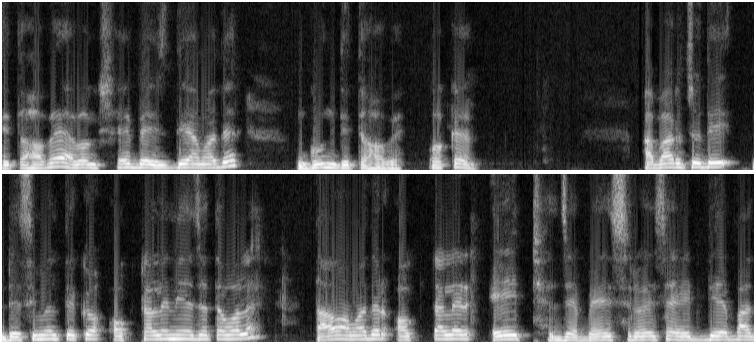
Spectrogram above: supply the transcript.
দিতে হবে এবং সেই বেস দিয়ে আমাদের গুণ দিতে হবে ওকে আবার যদি ডেসিমাল থেকে অক্টালে নিয়ে যেতে বলে, তাও আমাদের অক্টালের এইট যে বেস রয়েছে এইট দিয়ে বাদ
